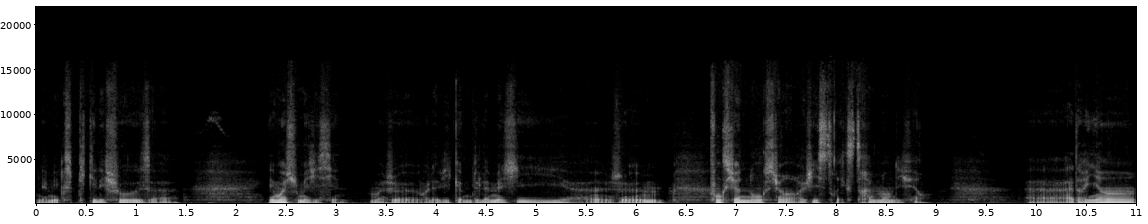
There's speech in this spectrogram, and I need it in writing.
il aime expliquer les choses. et moi, je suis magicienne. Moi, je vois la vie comme de la magie. je fonctionne donc sur un registre extrêmement différent. Euh, Adrien,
